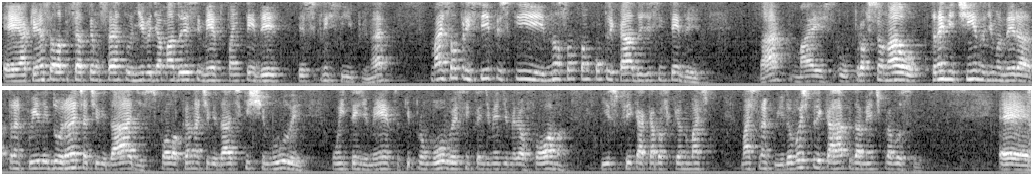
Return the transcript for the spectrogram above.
é, a criança ela precisa ter um certo nível de amadurecimento para entender esse princípio, né? Mas são princípios que não são tão complicados de se entender, tá? Mas o profissional transmitindo de maneira tranquila e durante atividades, colocando atividades que estimulem o entendimento, que promovam esse entendimento de melhor forma, isso fica acaba ficando mais mais tranquilo. Eu vou explicar rapidamente para vocês. É,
